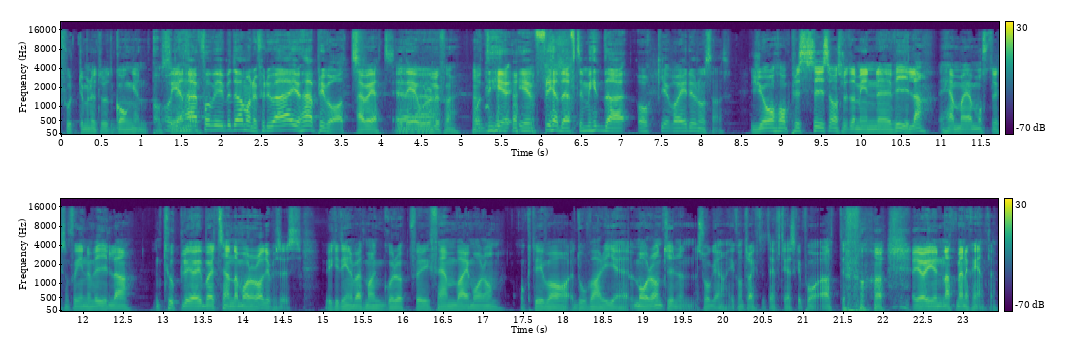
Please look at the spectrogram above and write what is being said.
40 minuter åt gången på Och det scenen. här får vi bedöma nu, för du är ju här privat. Jag vet, det är det jag är Eh, orolig för. Och det är fredag eftermiddag och var är du någonstans? Jag har precis avslutat min eh, vila hemma. Jag måste liksom få in en vila. En tupplö. Jag har ju börjat sända morgonradio precis. Vilket innebär att man går upp för i fem varje morgon. Och det var då varje morgon tydligen, såg jag i kontraktet efter jag skrev på. Att det var, jag är ju en nattmänniska egentligen.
